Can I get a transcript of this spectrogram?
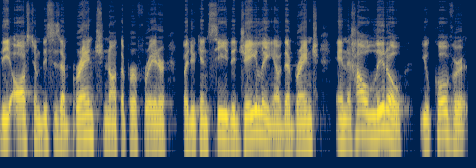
the ostium. This is a branch, not a perforator, but you can see the jailing of the branch and how little you cover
